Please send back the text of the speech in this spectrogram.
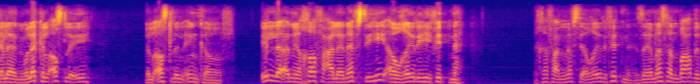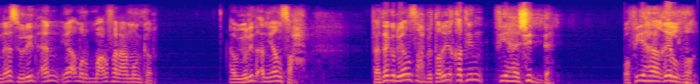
كلامي. ولكن الأصل إيه؟ الأصل الإنكار. إلا أن يخاف على نفسه أو غيره فتنة. يخاف على نفسه أو غيره فتنة. زي مثلا بعض الناس يريد أن يأمر بمعروفا عن المنكر. أو يريد أن ينصح. فتجد ينصح بطريقة فيها شدة وفيها غلظة.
